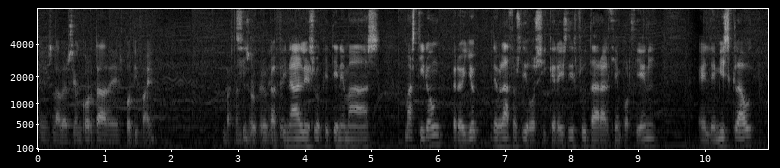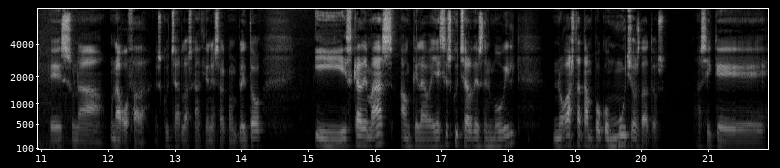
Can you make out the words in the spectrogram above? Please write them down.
es la versión corta de Spotify. Bastante Sí, yo creo que al final es lo que tiene más, más tirón, pero yo de verdad os digo, si queréis disfrutar al 100%, el de Miss Cloud es una, una gozada, escuchar las canciones al completo. Y es que además, aunque la vayáis a escuchar desde el móvil, no gasta tampoco muchos datos. Así que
